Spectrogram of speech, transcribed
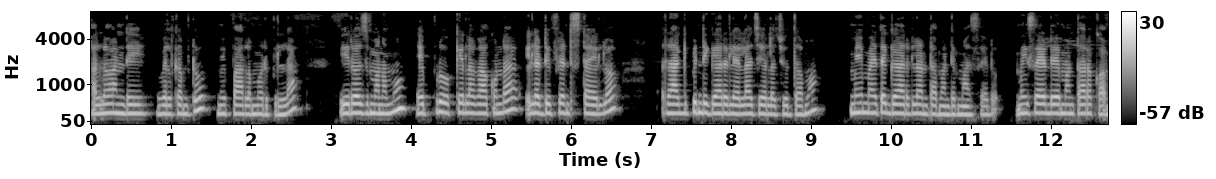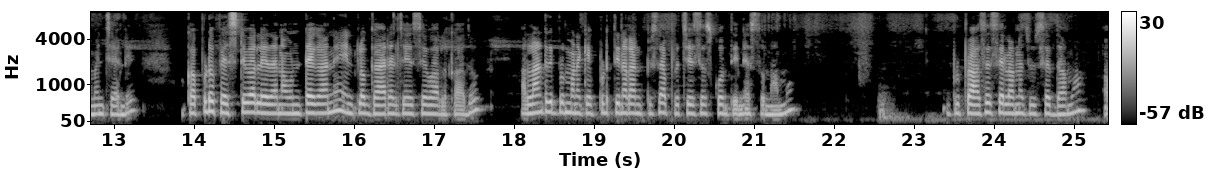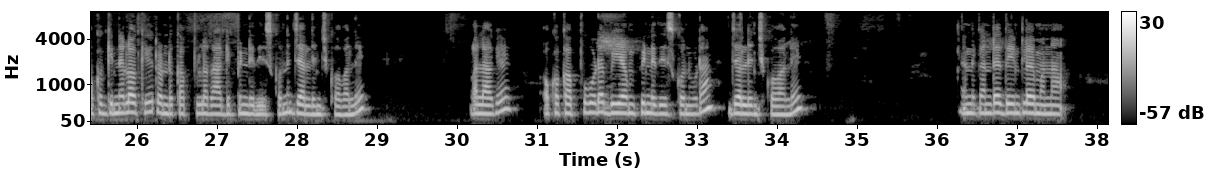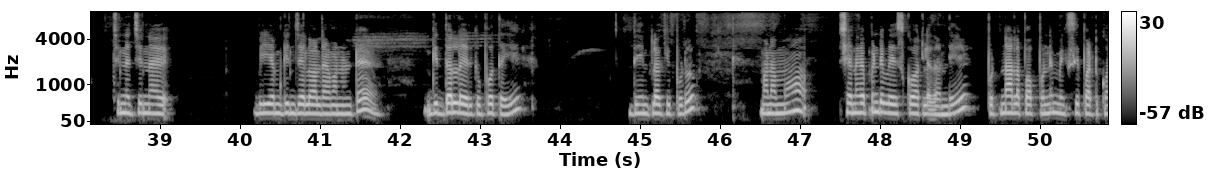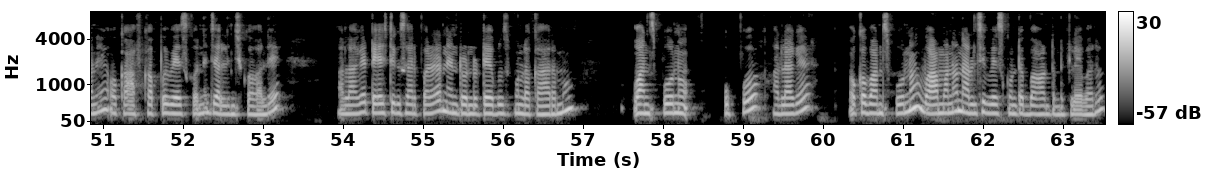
Hello అండి welcome to me పాలమూరి పిల్ల. ఈరోజు మనము ఎప్పుడు ఒకేలా కాకుండా ఇలా డిఫరెంట్ స్టైల్లో రాగిపిండి గారెలు ఎలా చేయాలో చూద్దామా? మేమైతే గారెలు అంటామండి మా సైడ్. మీ సైడ్ ఏమంటారో కామెంట్ చేయండి. ఒకప్పుడు ఫెస్టివల్ ఏదైనా ఉంటే కానీ ఇంట్లో గారెలు చేసేవాళ్ళు కాదు. అలాంటిది ఇప్పుడు మనకి ఎప్పుడు తినాలనిపిస్తే అప్పుడు చేసేసుకొని తినేస్తున్నాము. ఇప్పుడు ప్రాసెస్ ఎలానో చూసేద్దామా. ఒక గిన్నెలోకి రెండు కప్పుల రాగి పిండి తీసుకొని జల్లించుకోవాలి. అలాగే ఒక కప్పు కూడా బియ్యం పిండి తీసుకొని కూడా జల్లించుకోవాలి. ఎందుకంటే దీంట్లో ఏమన్నా చిన్న చిన్న బియ్యం గింజలు అలా ఏమైనా ఉంటే గిద్దల్లో ఎరిగిపోతాయి దీంట్లోకి ఇప్పుడు మనము శనగపిండి వేసుకోవట్లేదండి. పుట్నాల పప్పుని మిక్సీ పట్టుకొని ఒక హాఫ్ కప్పు వేసుకొని జల్లించుకోవాలి. అలాగే టేస్ట్కి సరిపడా నేను రెండు టేబుల్ స్పూన్ల కారము వన్ స్పూను ఉప్పు అలాగే ఒక వన్ స్పూను వామను నలిచి వేసుకుంటే బాగుంటుంది ఫ్లేవరు.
